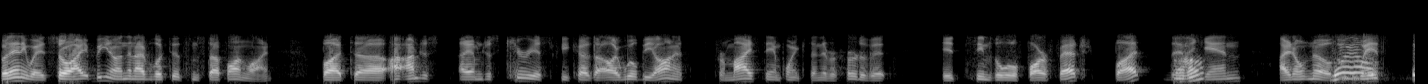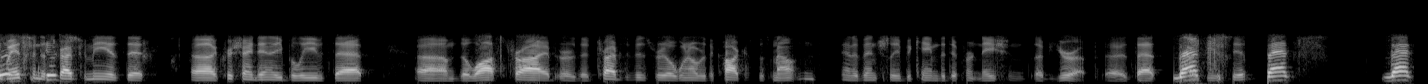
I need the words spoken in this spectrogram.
But anyways, so I, but, you know, and then I've looked at some stuff online. But uh, I, I'm just, I am just curious because I, I will be honest, from my standpoint, because I never heard of it, it seems a little far fetched. But then Uh-huh. again, I don't know. Well, the way it's, the way it's been described to me is that uh, Christian Identity believes that um, the lost tribe or the tribes of Israel went over the Caucasus Mountains and eventually became the different nations of Europe. Uh, is that That's how you see it? that's that's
